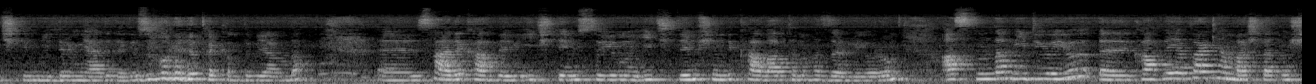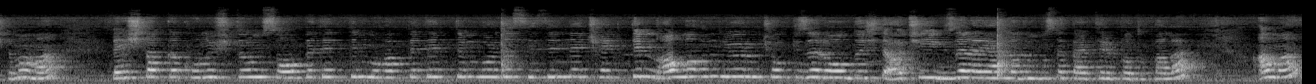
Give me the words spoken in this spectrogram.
içtim. Bildirim geldi de gözüm oraya takıldı bir anda. Ee, sade kahvemi içtim, suyumu içtim. Şimdi kahvaltımı hazırlıyorum. Aslında videoyu e, kahve yaparken başlatmıştım ama 5 dakika konuştum, sohbet ettim, muhabbet ettim. Burada sizinle çektim. Allah'ım diyorum çok güzel oldu. İşte açıyı güzel ayarladım bu sefer tripodu falan. Ama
